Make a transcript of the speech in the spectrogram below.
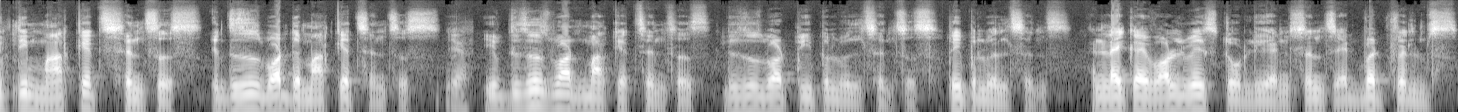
if the market senses, if this is what the market senses, Yeah. if this is what market senses, this is what people will senses. People will sense. And like I've always told you, and since Edward Phelps,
